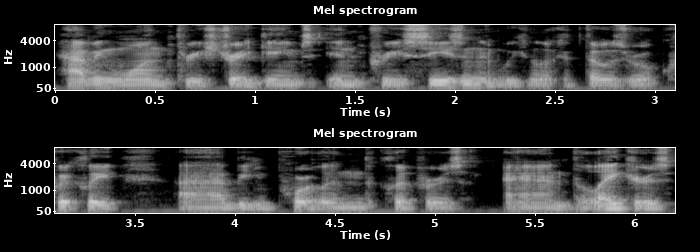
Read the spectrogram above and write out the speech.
having won three straight games in preseason. And we can look at those real quickly, uh, beating Portland, the Clippers, and the Lakers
